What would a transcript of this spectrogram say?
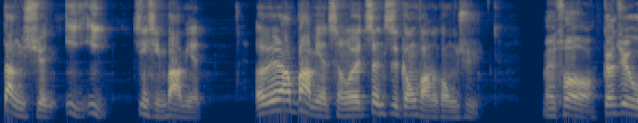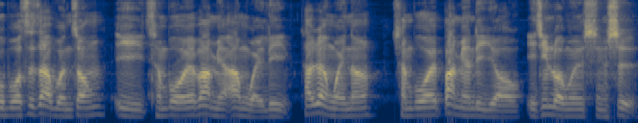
当选意义进行罢免，而非让罢免成为政治攻防的工具。没错，根据吴博士在文中以陈伯威罢免案为例，他认为呢，陈伯威罢免理由已经沦为形式，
